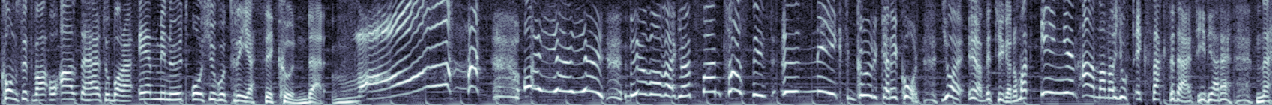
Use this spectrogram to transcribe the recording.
Konstigt va? Och allt det här tog bara en minut och 23 sekunder. Va? Oj, aj! Det var verkligen ett fantastiskt, unikt gurkarekord! Jag är övertygad om att ingen annan har gjort exakt det där tidigare. Nej,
